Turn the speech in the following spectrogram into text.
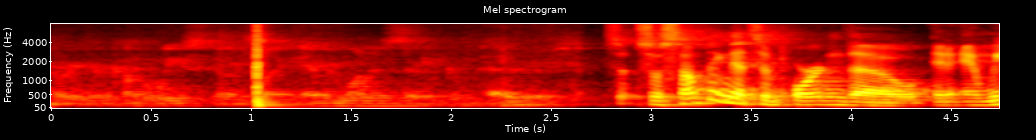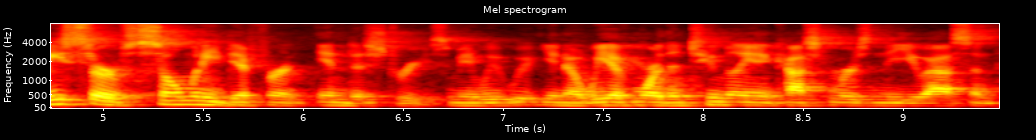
they were here a couple weeks ago. It's like everyone is their competitors. So, so something that's important though, and, and, we serve so many different industries. I mean, we, we, you know we have more than two million customers in the U.S. and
